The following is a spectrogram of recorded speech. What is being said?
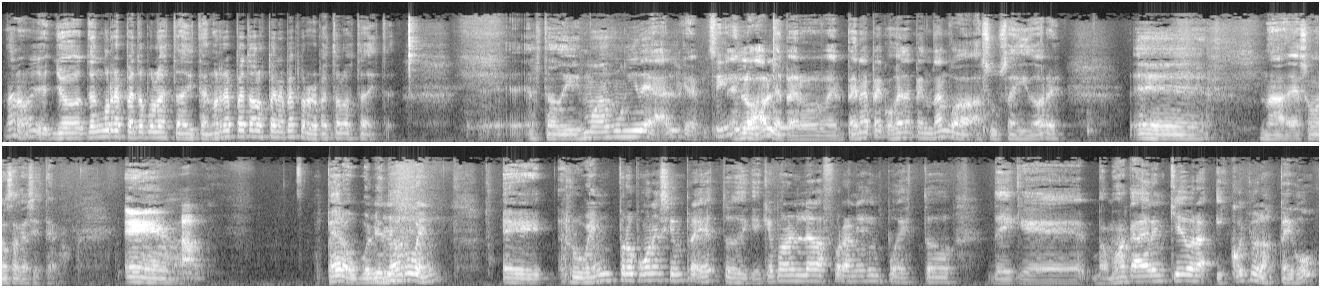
no, no, yo, yo tengo respeto por los estadistas. No respeto a los PNP, pero respeto a los estadistas. El estadismo es un ideal que Sí. es loable, pero el PNP coge de pendango a, a sus seguidores. Eh, nada, eso no lo saca el sistema. Eh, Wow. pero volviendo a Rubén, eh, Rubén propone siempre esto, de que hay que ponerle a las foráneas impuestos, de que vamos a caer en quiebra, y coño, las pegó.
